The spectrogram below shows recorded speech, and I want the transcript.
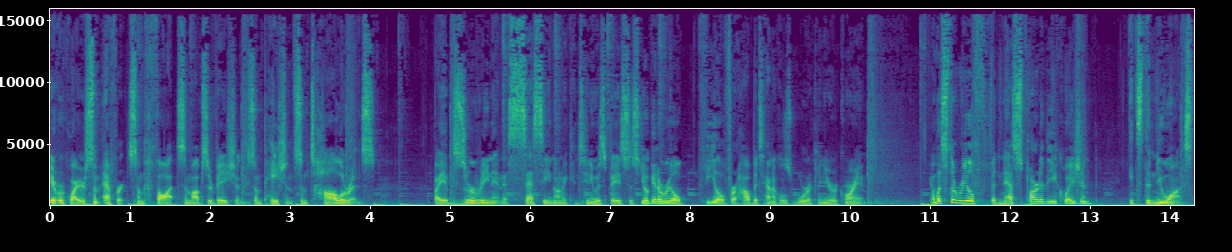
It requires some effort, some thought, some observation, some patience, some tolerance. By observing and assessing on a continuous basis, you'll get a real feel for how botanicals work in your aquarium. And what's the real finesse part of the equation? It's the nuance,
